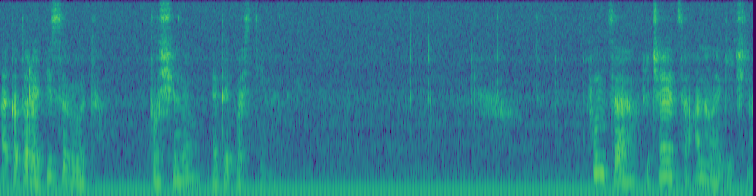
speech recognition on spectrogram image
а, которые описывают толщину этой пластины. Функция включается аналогично.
